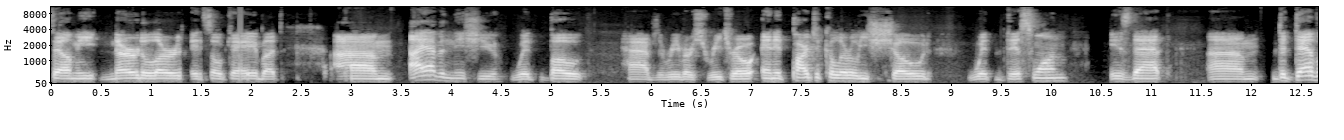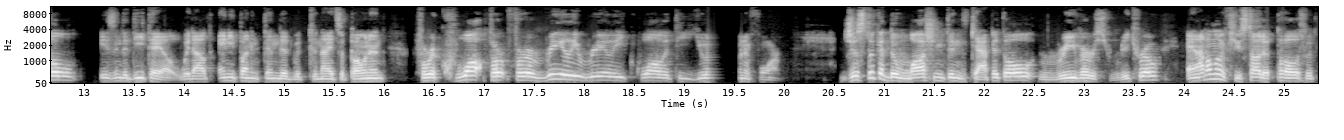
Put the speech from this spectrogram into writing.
tell me nerd alert. It's okay. But um, I have an issue with both Habs reverse retro, and it particularly showed with this one. Is that um, the devil is in the detail, without any pun intended, with tonight's opponent for a qual- for, for a really really quality uniform. Just look at the Washington Capital reverse retro, and I don't know if you saw the post with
